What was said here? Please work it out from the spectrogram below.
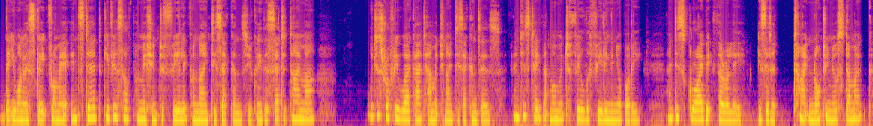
that you want to escape from it, instead, give yourself permission to feel it for 90 seconds. You can either set a timer or just roughly work out how much 90 seconds is. And just take that moment to feel the feeling in your body and describe it thoroughly. Is it a tight knot in your stomach?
